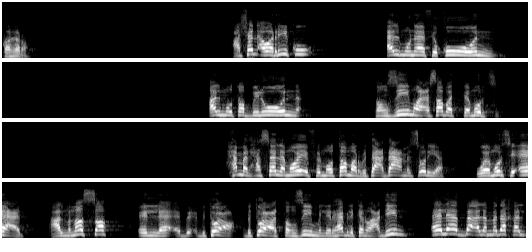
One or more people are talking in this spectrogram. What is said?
القاهرة. عشان أوريكم المنافقون المطبلون تنظيم وعصابة مرسي محمد حسان لما وقف في المؤتمر بتاع دعم سوريا ومرسي قاعد على المنصة ال- بتوع بتوع التنظيم الإرهابي اللي كانوا قاعدين آلاف بقى لما دخل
